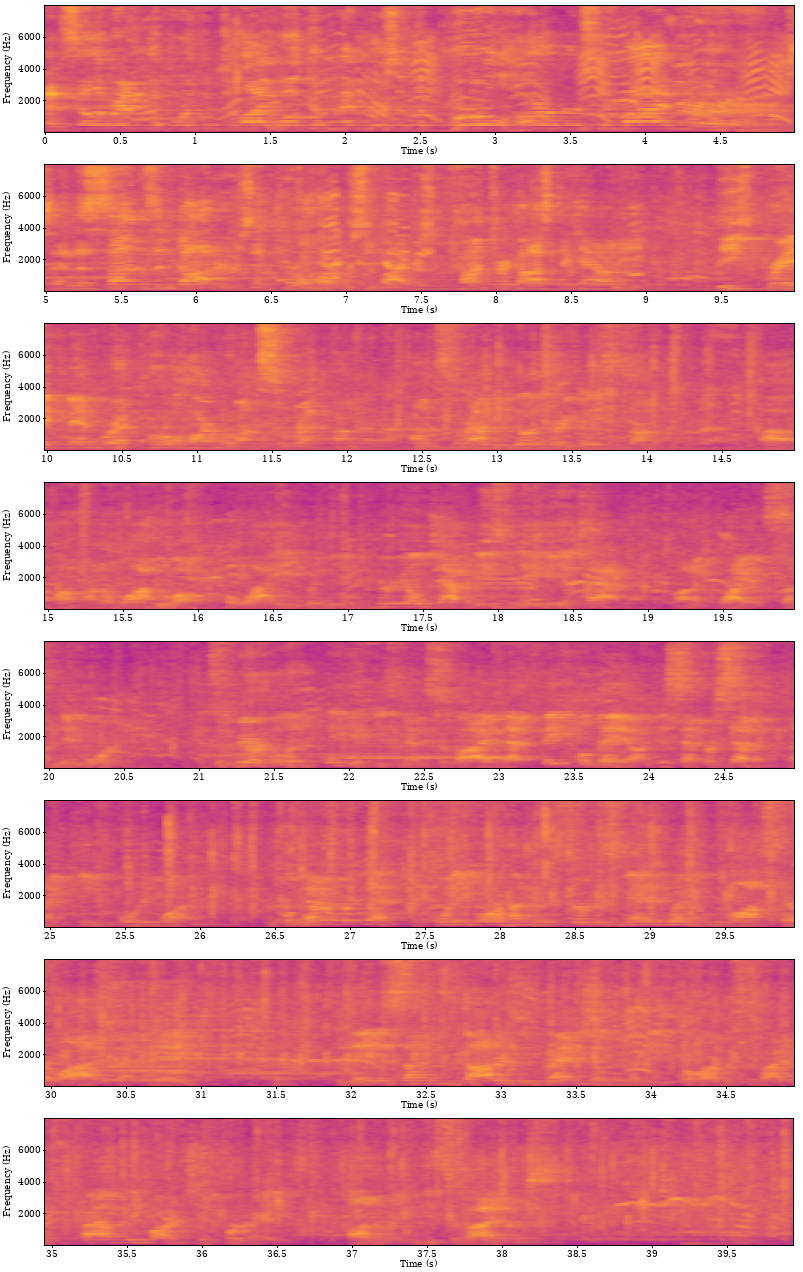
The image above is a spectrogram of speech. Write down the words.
And celebrating the 4th of July, welcome members of the Pearl Harbor Survivors and the sons and daughters of Pearl Harbor survivors from Contra Costa County. These brave men were at Pearl Harbor on, on, on surrounding military bases on, uh, on, on Oahu, Hawaii, when the Imperial Japanese Navy attacked on a quiet Sunday morning. It's a miracle that any of these men survived that fateful day on December 7, 1941. We will never forget the 2,400 servicemen and women who lost their lives that day. Today, the sons and daughters and grandchildren of these Pearl Harbor survivors proudly march in parades honoring these survivors.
